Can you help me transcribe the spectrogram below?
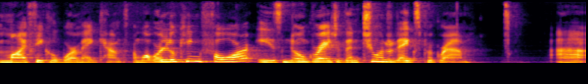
my fecal worm egg count. And what we're looking for is no greater than 200 eggs per gram. Uh,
